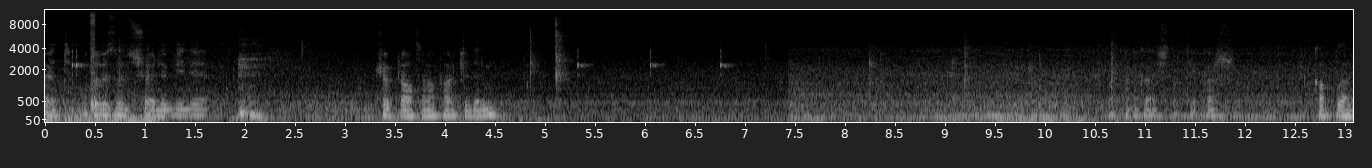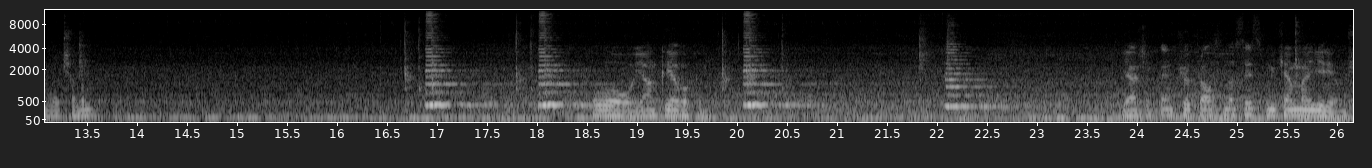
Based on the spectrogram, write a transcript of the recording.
Evet otobüsümüz şöyle bir de köprü altına park edelim. Arkadaşlar tekrar kapılarını açalım. Oo yankıya bakın. Gerçekten köprü altında ses mükemmel geliyormuş.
